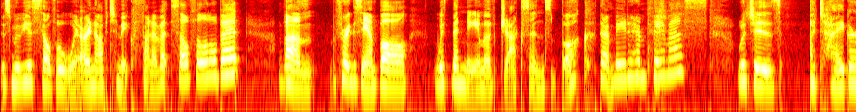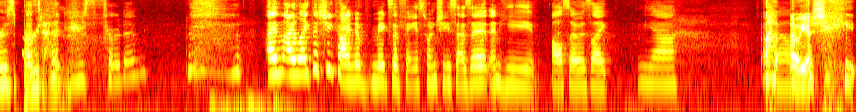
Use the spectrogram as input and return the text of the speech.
this movie is self aware enough to make fun of itself a little bit. Um, for example, with the name of Jackson's book that made him famous, which is A Tiger's Burden. A tiger's burden. And I like that she kind of makes a face when she says it, and he also is like, "Yeah." Know." Oh yeah, she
